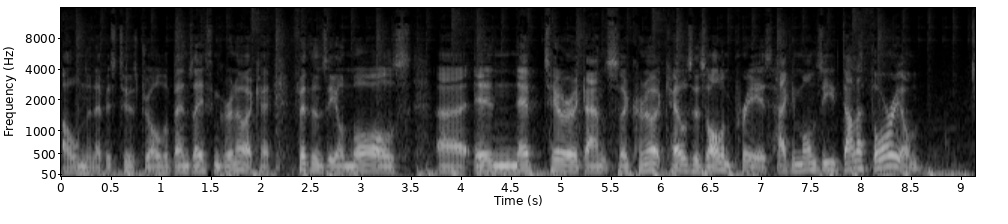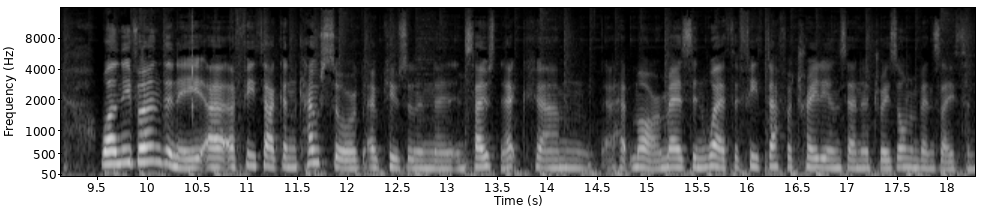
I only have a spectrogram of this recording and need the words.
awn yn ebys tiws drol y benz eith yn. Okay. Fyddyn zi o môls uh, in neb tir gans uh, Grynoa caels ys ol yn pris hag imons i dalathorion. Wel, ni fynd ni uh, y ffith ag yn cawsor aw cwsel yn, yn um, het mor, mes yn werth y ffith daff o treulions yn y dres ol yn benzaethyn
